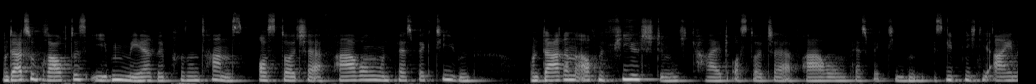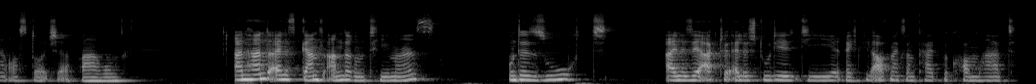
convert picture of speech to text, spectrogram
Und dazu braucht es eben mehr Repräsentanz ostdeutscher Erfahrungen und Perspektiven und darin auch eine Vielstimmigkeit ostdeutscher Erfahrungen und Perspektiven. Es gibt nicht die eine ostdeutsche Erfahrung, anhand eines ganz anderen Themas untersucht eine sehr aktuelle Studie, die recht viel Aufmerksamkeit bekommen hat,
